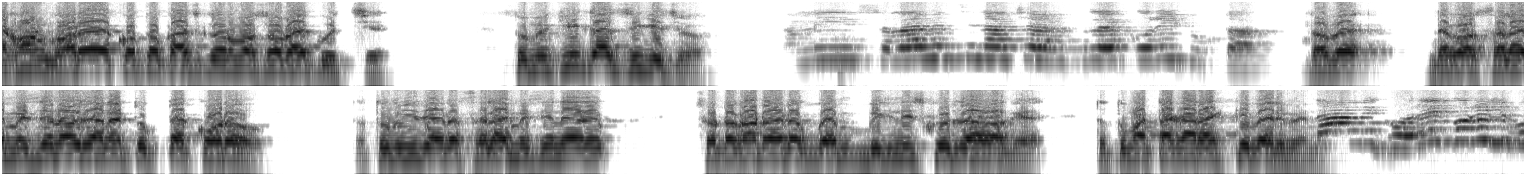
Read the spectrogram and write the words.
এখন ঘরে কত কাজকর্ম সবাই করছে। তুমি কি কাজ শিখেছো? আমি সেলাই মেশিন আছে আমি সেলাই করি টুকটাক। তবে দেখো সেলাই মেশিনও জানে টুকটাক করো। তো তুমি যদি একটা সেলাই মেশিনের ছোটখাটো একটা বিজনেস করে দাও আগে তো তোমার টাকা রাখতে পারবে না। আমি ঘরেই করে নিব।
